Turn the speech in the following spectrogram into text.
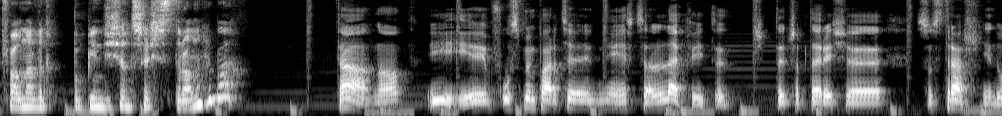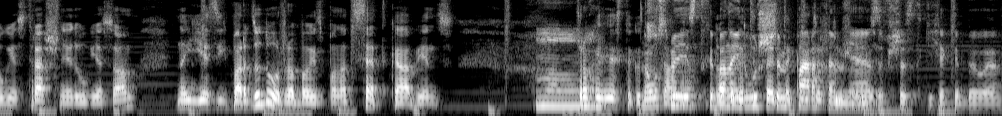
trwał nawet po 56 stron chyba? Tak, no. I, I, w ósmym parcie nie jest wcale lepiej. Te, te chaptery się są strasznie długie, strasznie długie są. No i jest ich bardzo dużo, bo jest ponad setka, więc no. trochę jest tego No ósmy jest chyba Dlatego najdłuższym te, te, partem, nie? Ze wszystkich, jakie były.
